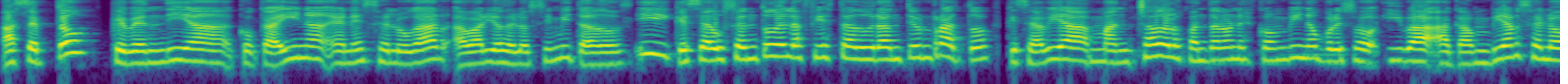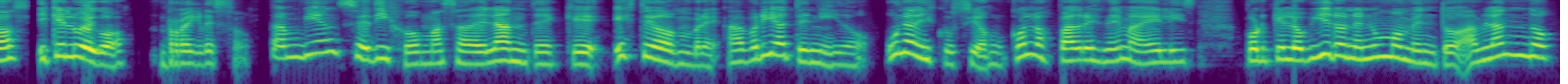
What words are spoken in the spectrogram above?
aceptó que vendía cocaína en ese lugar a varios de los invitados y que se ausentó de la fiesta durante un rato, que se había manchado los pantalones con vino, por eso iba a cambiárselos y que luego regresó. También se dijo más adelante que este hombre habría tenido una discusión con los padres de Maelis porque lo vieron en un momento hablando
